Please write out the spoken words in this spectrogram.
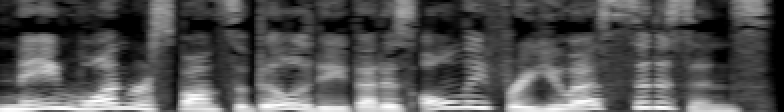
Name one responsibility that is only for U.S. citizens.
